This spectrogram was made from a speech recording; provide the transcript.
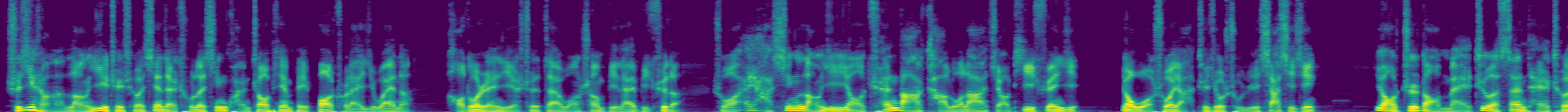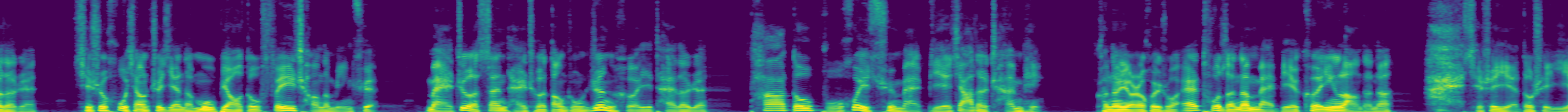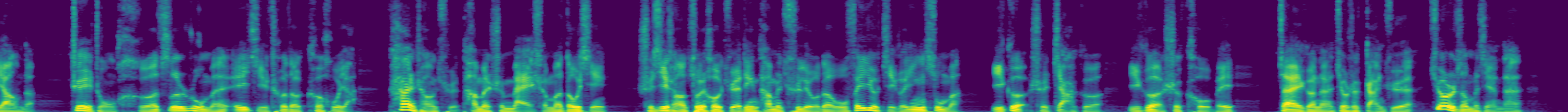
实际上啊，朗逸这车现在除了新款照片被爆出来以外呢，好多人也是在网上比来比去的，说：“哎呀，新朗逸要拳打卡罗拉，脚踢轩逸。”要我说呀，这就属于瞎起劲。要知道，买这三台车的人，其实互相之间的目标都非常的明确。买这三台车当中任何一台的人，他都不会去买别家的产品。可能有人会说：“哎，兔子，那买别克英朗的呢？”唉，其实也都是一样的。这种合资入门 A 级车的客户呀，看上去他们是买什么都行，实际上最后决定他们去留的，无非就几个因素嘛，一个是价格，一个是口碑，再一个呢就是感觉，就是这么简单。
